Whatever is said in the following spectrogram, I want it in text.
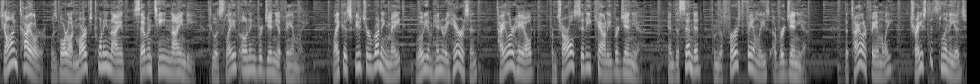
John Tyler was born on March 29, 1790, to a slave owning Virginia family. Like his future running mate, William Henry Harrison, Tyler hailed from Charles City County, Virginia, and descended from the first families of Virginia. The Tyler family traced its lineage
